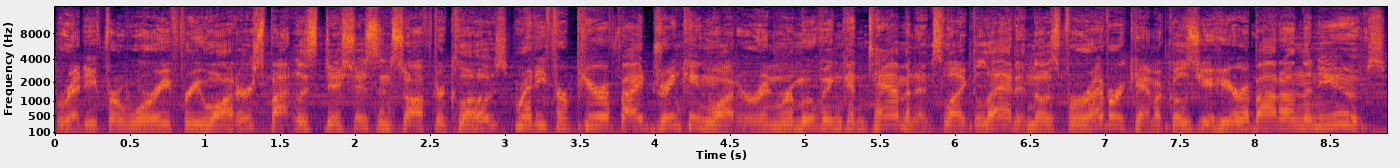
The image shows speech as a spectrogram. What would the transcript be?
Ready for worry free water, spotless dishes, and softer clothes? Ready for purified drinking water and removing contaminants like lead and those forever chemicals you hear about on the news?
